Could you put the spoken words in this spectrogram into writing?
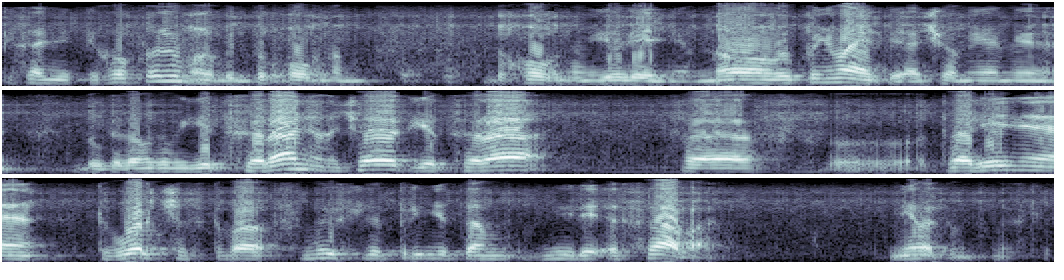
писание стихов тоже может быть духовным, духовным явлением, но вы понимаете, о чем я имею в виду, когда мы говорим Ецера, не означает Ецера творение творчества в смысле принятом в мире Эсава, не в этом смысле,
